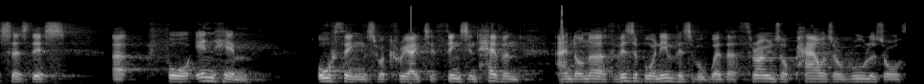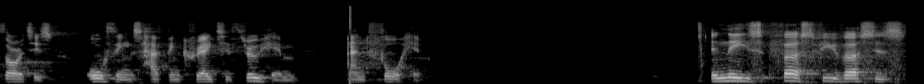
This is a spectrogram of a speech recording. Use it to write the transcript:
says this uh, For in him all things were created, things in heaven and on earth, visible and invisible, whether thrones or powers or rulers or authorities, all things have been created through him and for him. In these first few verses,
